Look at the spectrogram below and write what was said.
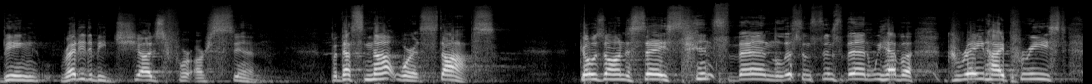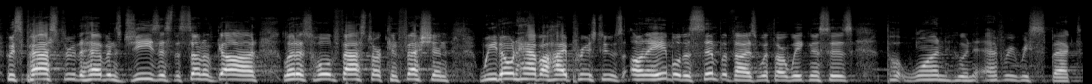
being ready to be judged for our sin. But that's not where it stops. Goes on to say, since then, listen, since then, we have a great high priest who's passed through the heavens, Jesus, the Son of God. Let us hold fast our confession. We don't have a high priest who's unable to sympathize with our weaknesses, but one who, in every respect,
